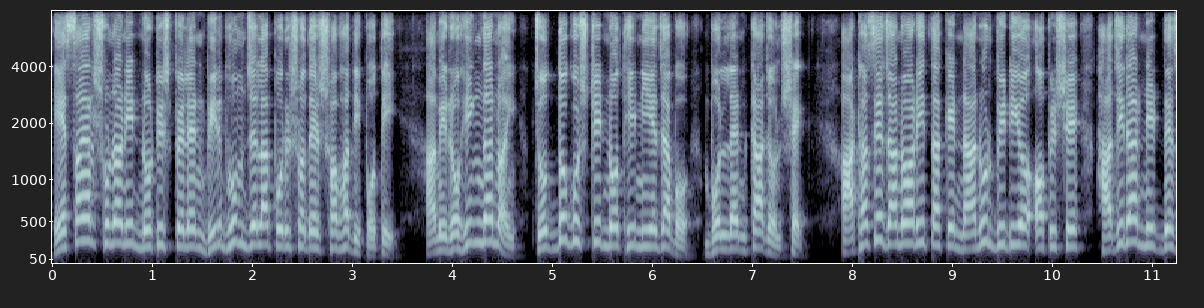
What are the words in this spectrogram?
এসআইআর শুনানির নোটিশ পেলেন বীরভূম জেলা পরিষদের সভাধিপতি। আমি রোহিঙ্গা নয় চোদ্দ গোষ্ঠীর নথি নিয়ে যাব, বললেন কাজল শেখ। আঠাশে জানুয়ারি তাকে নানুর বিডিও অফিসে হাজিরার নির্দেশ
